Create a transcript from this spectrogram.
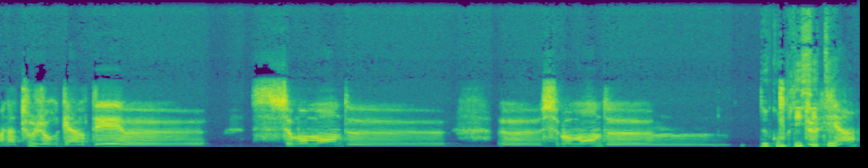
on a toujours gardé euh, ce moment de, euh, ce moment de, De de complicité. lien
